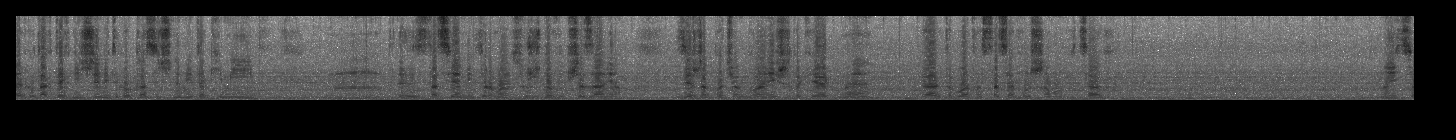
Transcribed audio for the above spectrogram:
Jako tak technicznymi, tylko klasycznymi takimi mm, stacjami, które mają służyć do wyprzedzania. Zjeżdża pociąg wolniejszy, taki jak my. Jak to była ta stacja w Olszamowicach. No i co?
